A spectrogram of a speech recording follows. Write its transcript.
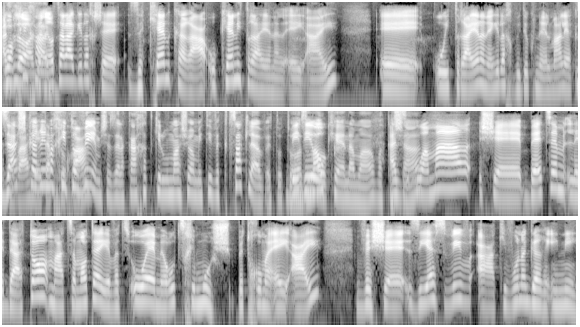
אז הכי לא, אז. אני רוצה להגיד לך שזה כן קרה, הוא כן התראיין על AI. אה, הוא התראיין, אני אגיד לך, בדיוק נעלמה לי הכתבה, זה היא השקרים הייתה הכי פתוחה. טובים, שזה לקחת כאילו משהו אמיתי וקצת לעוות אותו. אז בדיוק. מה הוא כן אמר? אז בבקשה. הוא אמר שבעצם לדעתו מעצמות אה, יבצעו אה, מרוץ חימוש בתחום ה-AI, ושזה יהיה סביב הכיוון הגרעיני.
